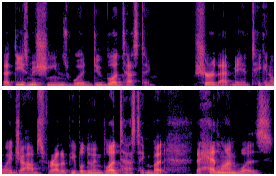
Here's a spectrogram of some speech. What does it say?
that these machines would do blood testing. Sure, that may have taken away jobs for other people doing blood testing, but the headline was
